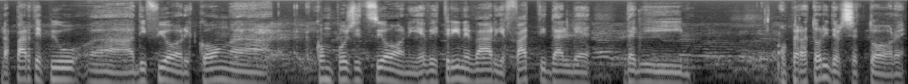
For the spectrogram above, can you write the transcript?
La parte più uh, di fiori con uh, composizioni e vetrine varie fatti dalle, dagli operatori del settore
